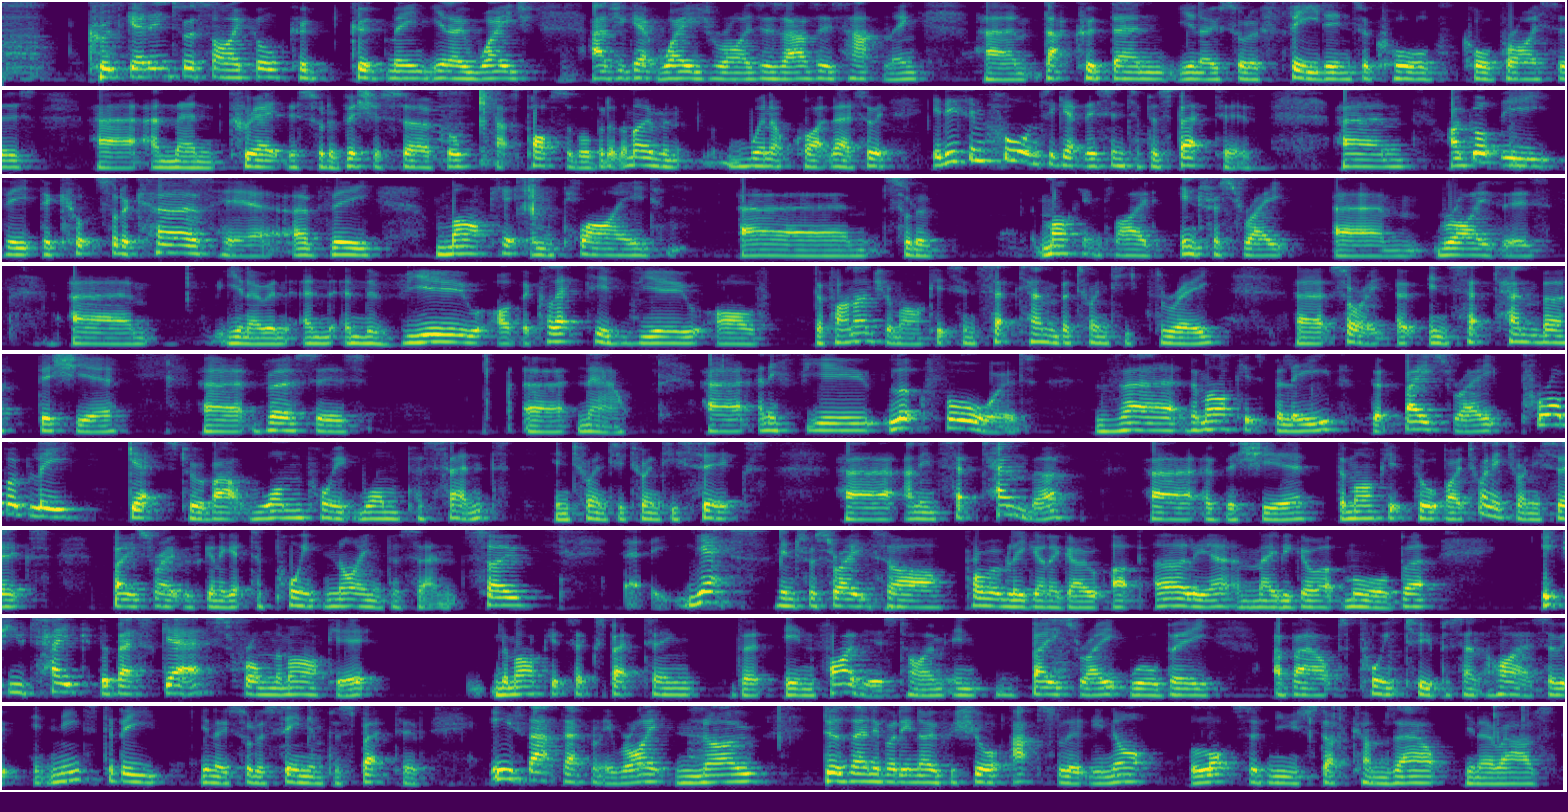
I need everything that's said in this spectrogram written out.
Could get into a cycle. Could could mean you know wage as you get wage rises as is happening. Um, that could then you know sort of feed into core core prices uh, and then create this sort of vicious circle. That's possible, but at the moment we're not quite there. So it, it is important to get this into perspective. Um, I've got the, the, the sort of curve here of the market implied um, sort of market implied interest rate um, rises. You know, and, and, and the view of the collective view of the financial markets in September 23, uh, sorry, uh, in September this year, uh, versus uh, now. Uh, and if you look forward, the, the markets believe that base rate probably gets to about 1.1% in 2026. Uh, and in September of this year, the market thought by 2026 base rate was going to get to 0.9%. So, uh, yes, interest rates are probably going to go up earlier and maybe go up more, but if you take the best guess from the market, the market's expecting that in five years' time, in base rate will be about 0.2% higher. So it, it needs to be, you know, sort of seen in perspective. Is that definitely right? No. Does anybody know for sure? Absolutely not. Lots of new stuff comes out, you know, as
